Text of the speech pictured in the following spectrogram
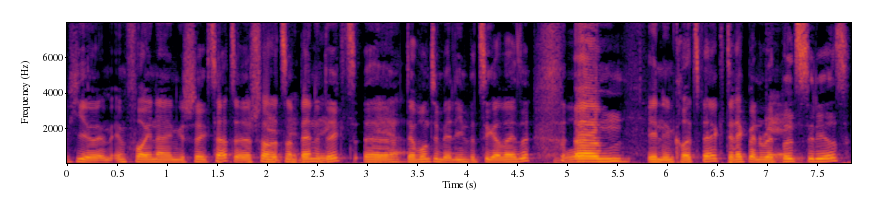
hier im, im Vorhinein geschickt hat. Äh, Shoutouts an Benedikt. Äh, yeah. Der wohnt in Berlin, witzigerweise. Ähm, in, in Kreuzberg, direkt bei den Red Bull Studios.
